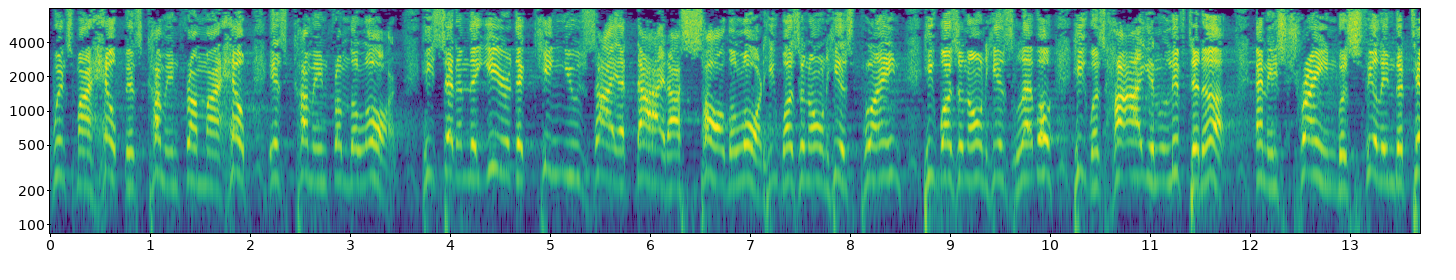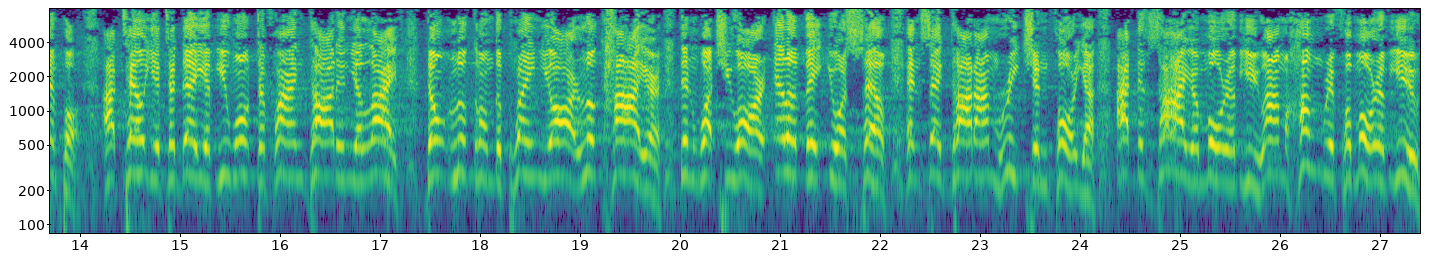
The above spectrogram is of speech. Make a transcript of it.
whence my help is coming from. My help is coming from the Lord. He said, in the year that King Uzziah died, I saw the Lord. He wasn't on his plane. He wasn't on his level. He was high and lifted up and his train was filling the temple. I tell you today, if you want to find God in your life, don't look on the plane you are. Look higher than what you are. Elevate yourself and say, God, I'm reaching for you. I desire more of you. I'm hungry for more of you.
